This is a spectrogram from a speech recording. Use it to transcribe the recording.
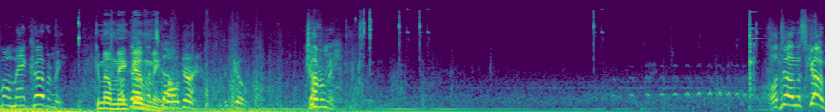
Come on, man, cover me. Come on, man, done, come let's me. go. All done. Let's go. Cover me! All done, let's go!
